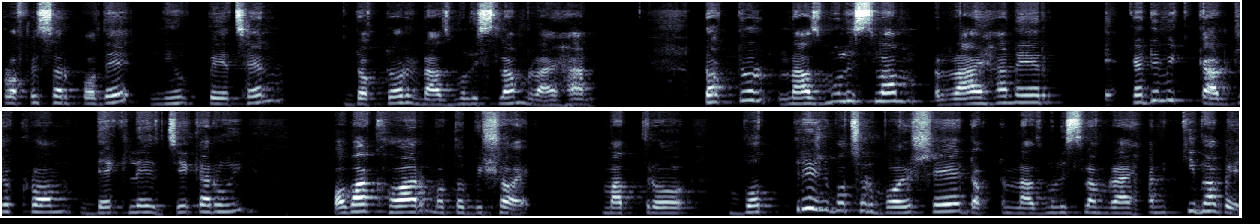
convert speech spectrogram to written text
প্রফেসর পদে নিয়োগ পেয়েছেন ডক্টর নাজমুল ইসলাম রায়হান। ডক্টর নাজমুল ইসলাম রায়হানের একাডেমিক কার্যক্রম দেখলে যে কারুই অবাক হওয়ার মতো বিষয়। মাত্র বত্রিশ বছর বয়সে ডক্টর নাজমুল ইসলাম রায়হান কীভাবে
